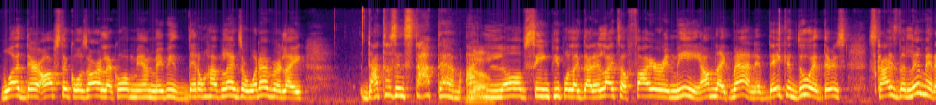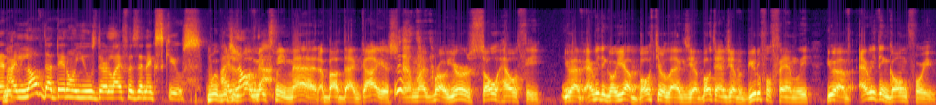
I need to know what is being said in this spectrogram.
what their obstacles are, like, oh man, maybe they don't have legs or whatever. Like, that doesn't stop them. I love seeing people like that. It lights a fire in me. I'm like, man, if they can do it, there's sky's the limit. And Which- I love that they don't use their life as an excuse. Which I is what that. makes me mad about that guy yesterday. I'm like, bro, you're so healthy. You have everything going. You have both your legs. You have both hands. You have a beautiful family. You have everything going for you.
